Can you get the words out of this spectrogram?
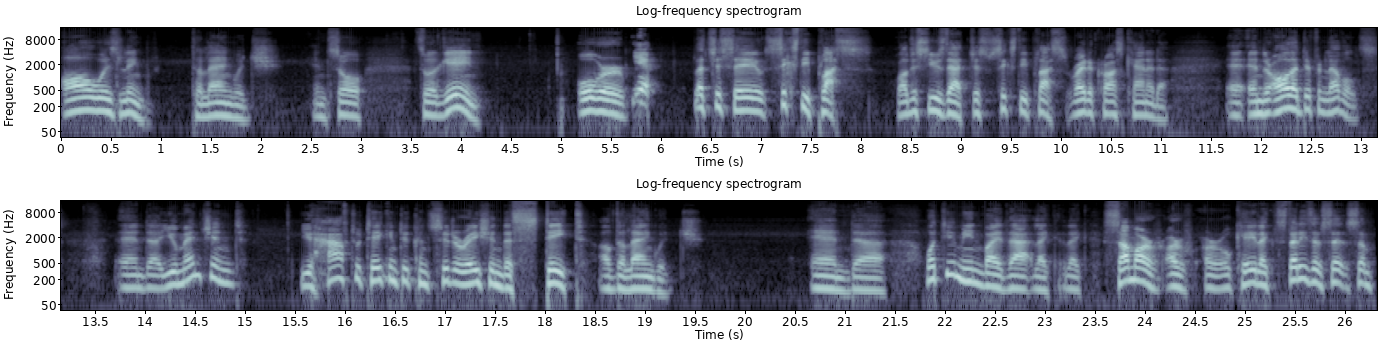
Always linked to language. And so, so again, over. Let's just say 60 plus. Well, I'll just use that, just 60 plus right across Canada. And they're all at different levels. And uh, you mentioned you have to take into consideration the state of the language. And uh, what do you mean by that? Like, like some are, are, are okay. Like studies have said some,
